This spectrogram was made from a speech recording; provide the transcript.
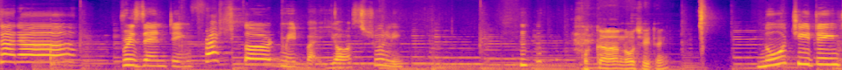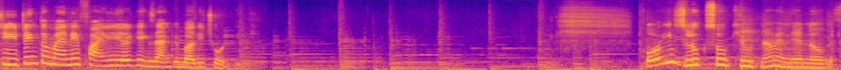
Ta-da! Presenting fresh curd made by yours truly. पक्का ना नो चीटिंग No cheating. Cheating तो मैंने फाइनल ईयर के एग्ज़ाम के बाद ही छोड़ दी. Boys look so cute ना when they're nervous.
